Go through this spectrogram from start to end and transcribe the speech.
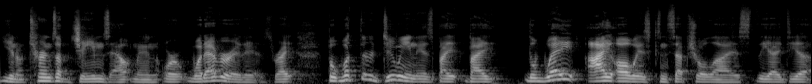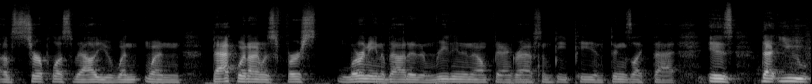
you know turns up james outman or whatever it is right but what they're doing is by by the way I always conceptualized the idea of surplus value when when back when I was first learning about it and reading it on Fangraphs and BP and things like that is that you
